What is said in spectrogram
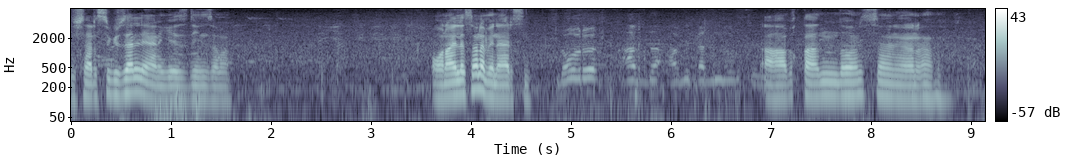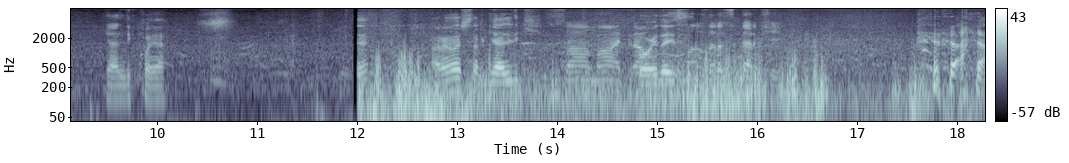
dışarısı güzel yani gezdiğin zaman. Onaylasana beni Ersin. Doğru. Abi, abi kadın doğru söylüyor. Abi kadın doğru söylüyor ana. Geldik koya. Arkadaşlar geldik. Sama etrafı. Boydayız. Manzara süper bir şey.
